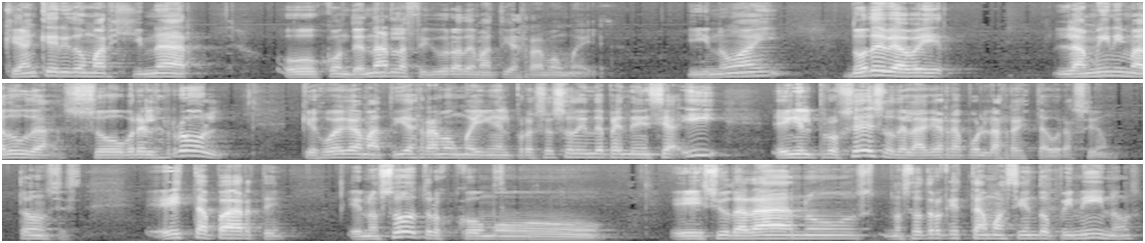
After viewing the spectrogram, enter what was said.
que han querido marginar o condenar la figura de Matías Ramón Mella. Y no hay, no debe haber la mínima duda sobre el rol que juega Matías Ramón Mella en el proceso de independencia y en el proceso de la guerra por la restauración. Entonces, esta parte, eh, nosotros como eh, ciudadanos, nosotros que estamos haciendo pininos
